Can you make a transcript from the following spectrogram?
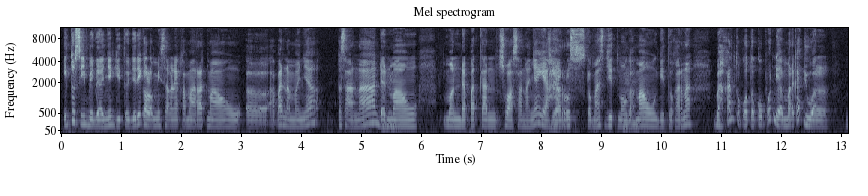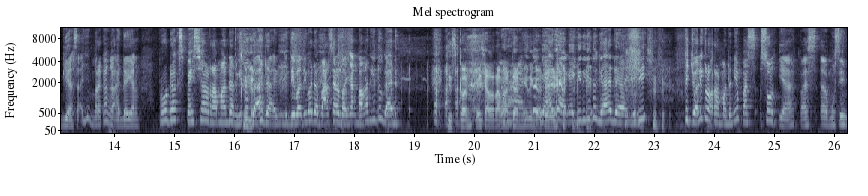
itu sih bedanya gitu jadi kalau misalnya kamarat mau eh, apa namanya ke sana dan mau mendapatkan suasananya ya Hmm. Ya. harus ke masjid mau nggak mau gitu. Karena bahkan toko-toko pun dia mereka jual biasa aja. Mereka nggak ada yang produk spesial Ramadan gitu nggak ada. Tiba-tiba ada parcel banyak banget gitu nggak ada. Diskon spesial Ramadan Nah, gitu itu nggak ada ya? kayak gitu gitu nggak ada. Jadi kecuali kalau Ramadannya pas sold ya pas eh, musim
